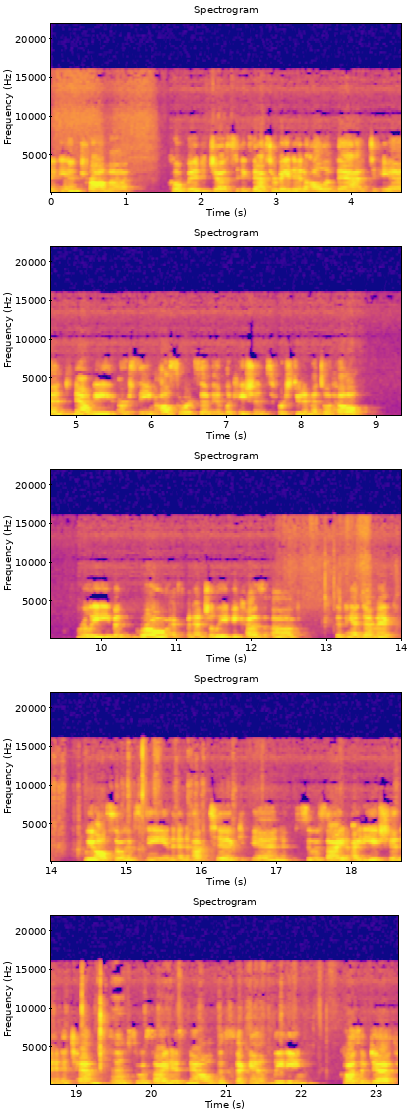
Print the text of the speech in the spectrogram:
and trauma. COVID just exacerbated all of that, and now we are seeing all sorts of implications for student mental health really even grow exponentially because of the pandemic. We also have seen an uptick in suicide ideation and attempts, and suicide is now the second leading cause of death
